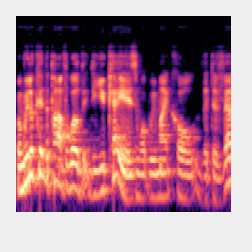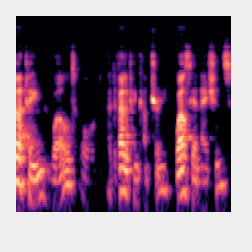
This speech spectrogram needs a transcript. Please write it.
When we look at the part of the world that the UK is and what we might call the developing world or a developing country, wealthier nations,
